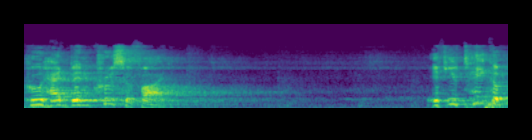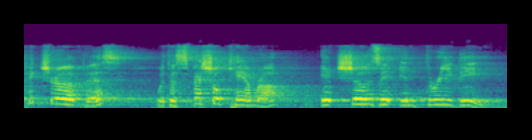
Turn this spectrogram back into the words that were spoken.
who had been crucified. If you take a picture of this with a special camera, it shows it in 3D.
